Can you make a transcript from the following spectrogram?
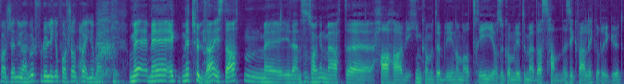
kanskje en uavgjort, for du ligger fortsatt poenget bak. Vi, vi, vi tulla i starten med, i denne sesongen med at uh, ha-ha, Viking kommer til å bli nummer tre, og så kommer de til å møte Sandnes i kvalik og ryke ut.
